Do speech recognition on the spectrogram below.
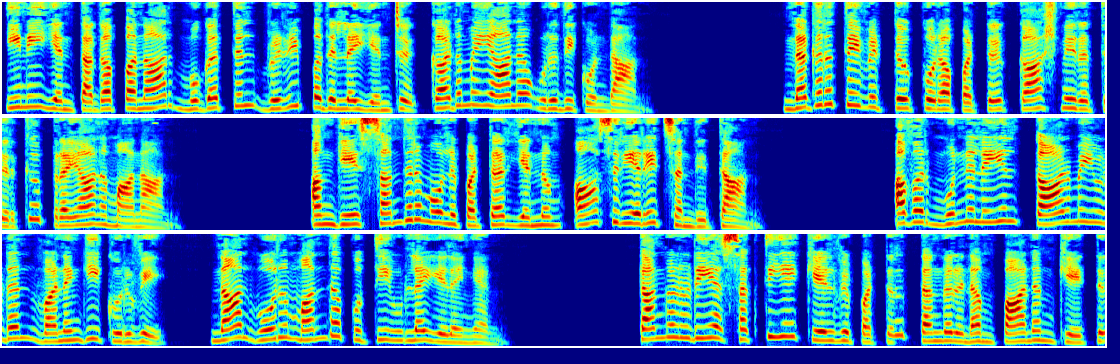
இனி என் தகப்பனார் முகத்தில் விழிப்பதில்லை என்று கடுமையான உறுதி கொண்டான். நகரத்தை விட்டு புறப்பட்டு காஷ்மீரத்திற்கு பிரயாணமானான். அங்கே சந்திரமௌலிப்பட்டர் என்னும் ஆசிரியரைச் சந்தித்தான். அவர் முன்னிலையில் தாழ்மையுடன் வணங்கி குருவே நான் ஒரு மந்த புத்தியுள்ள இளைஞன். தங்களுடைய சக்தியை கேள்விப்பட்டு தங்களிடம் பாடம் கேட்டு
